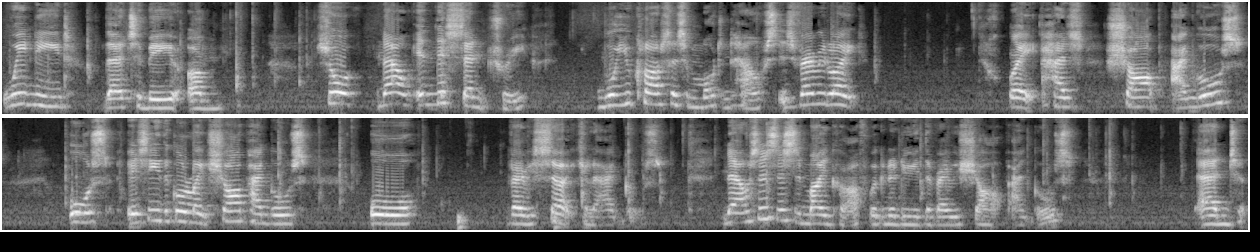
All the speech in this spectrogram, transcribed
we need there to be um so now in this century what you class as a modern house is very like like has sharp angles or it's either got like sharp angles or very circular angles. Now since this is Minecraft we're going to do the very sharp angles and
